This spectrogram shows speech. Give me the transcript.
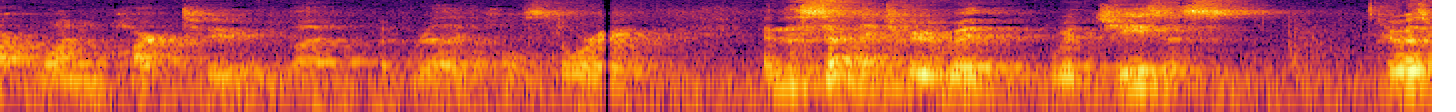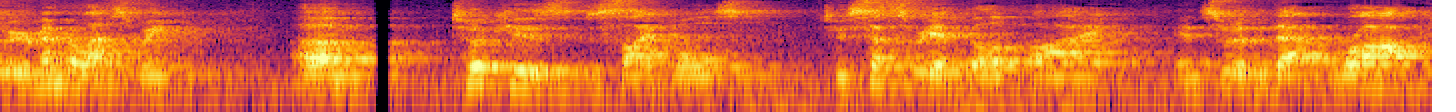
part one, part two, but but really the whole story. And this is certainly true with, with Jesus, who, as we remember last week, um, took his disciples to Caesarea Philippi and sort of that rock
